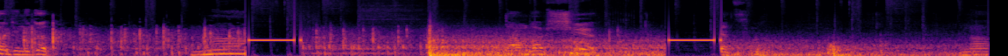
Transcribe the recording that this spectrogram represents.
Еще один идет. На. Там вообще. На.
